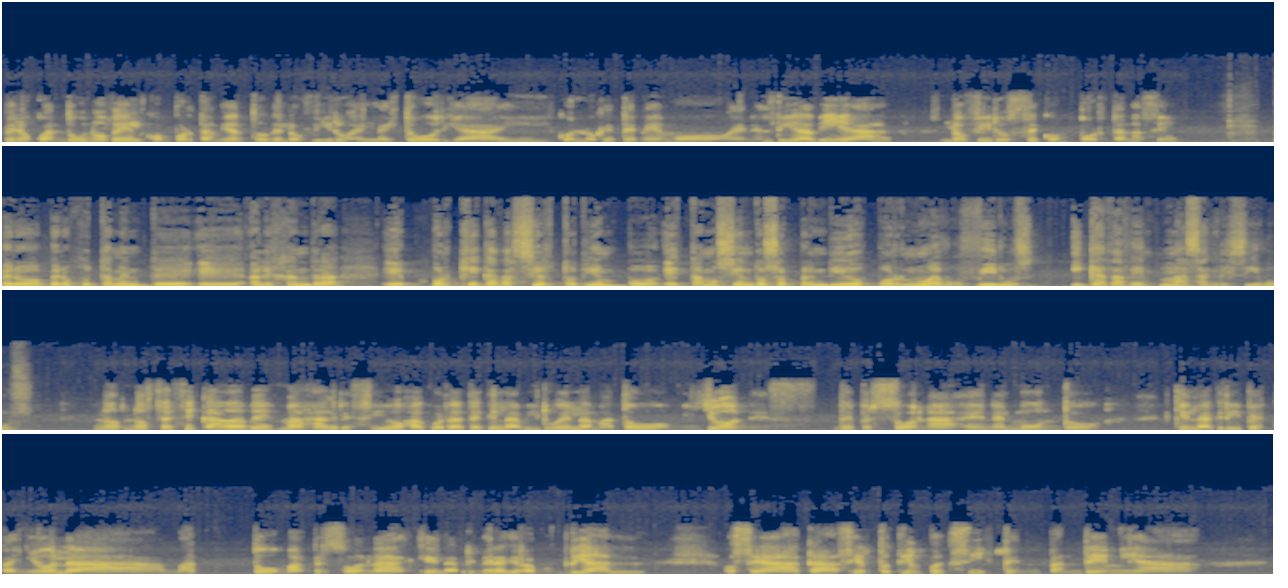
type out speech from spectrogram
pero cuando uno ve el comportamiento de los virus en la historia y con lo que tenemos en el día a día, los virus se comportan así. Pero, pero justamente, eh, Alejandra, eh, ¿por qué cada cierto tiempo estamos siendo sorprendidos por nuevos virus y cada vez más agresivos? No, no sé si cada vez más agresivos. Acuérdate que la viruela mató millones de personas en el mundo, que la gripe española mató más personas que la Primera Guerra Mundial. O sea, cada cierto tiempo existen pandemias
